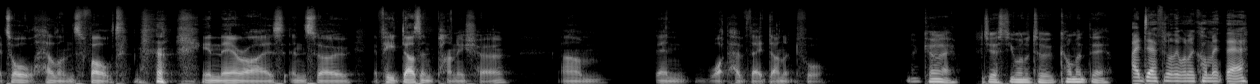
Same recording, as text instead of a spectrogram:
It's all Helen's fault in their eyes, and so if he doesn't punish her, um, then what have they done it for? Okay. Jess, you wanted to comment there? I definitely want to comment there.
